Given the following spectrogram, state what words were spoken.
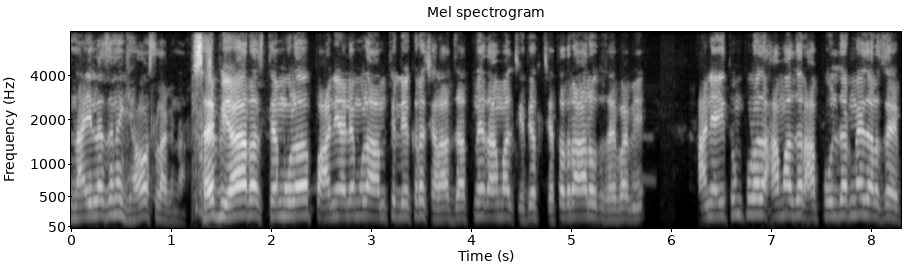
नाईलाजानं घ्यावाच लागणार. साहेब या रस्त्यामुळं पाणी आल्यामुळं आमचे लेकरं शाळेत जात नाहीत. आम्हाला शेतात शेतात राहिलो होतो साहेब आम्ही. आणि इथून पुढे आम्हाला जर हा पूल जर नाही झाला साहेब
